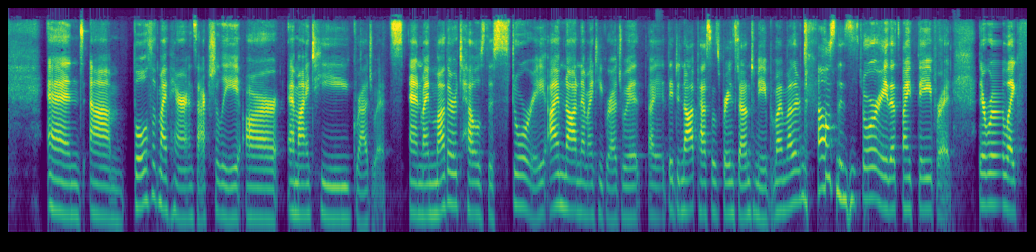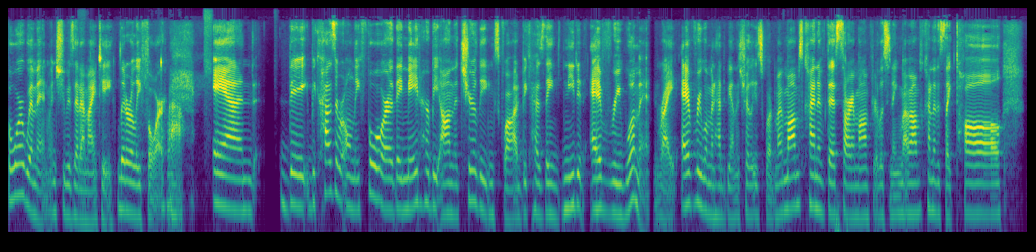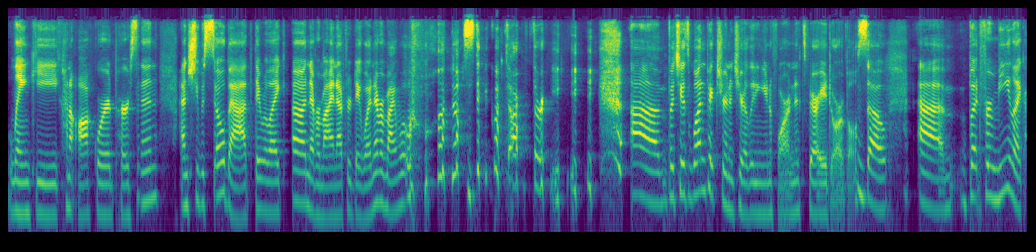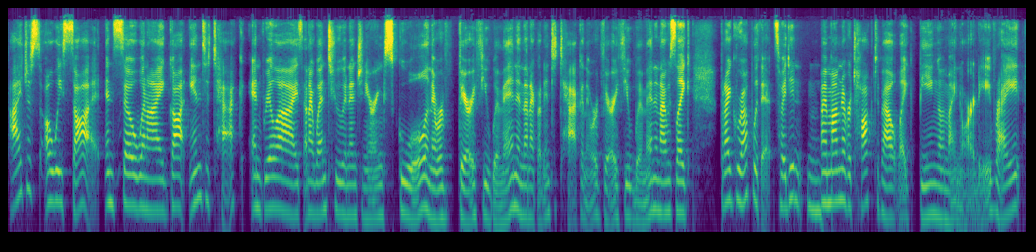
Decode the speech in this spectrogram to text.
And um, both of my parents actually are MIT graduates. And my mother tells this story. I'm not an MIT graduate. I, they did not pass those brains down to me, but my mother tells this story that's my favorite. There were like four women when she was at MIT, literally four. Wow. And they because there were only four they made her be on the cheerleading squad because they needed every woman right? Every woman had to be on the cheerleading squad. My mom's kind of this sorry mom if you're listening my mom's kind of this like tall lanky kind of awkward person. And she was so bad they were like uh never mind after day one never mind we'll, we'll stick with our three. Um but she has one picture in a cheerleading uniform and it's very adorable. So um but for me like i just always saw it and so when i got into tech and realized, and I went to an engineering school and there were very few women. And then I got into tech and there were very few women. And I was like, but I grew up with it. So I didn't, mm. my mom never talked about like being a minority. Right.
